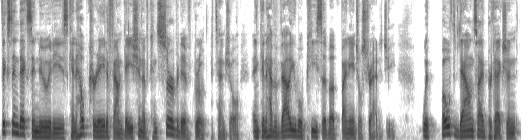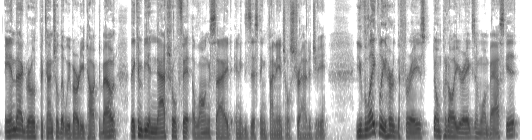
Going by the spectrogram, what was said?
Fixed index annuities can help create a foundation of conservative growth potential and can have a valuable piece of a financial strategy with both downside protection and that growth potential that we've already talked about, they can be a natural fit alongside an existing financial strategy. You've likely heard the phrase, don't put all your eggs in one basket.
